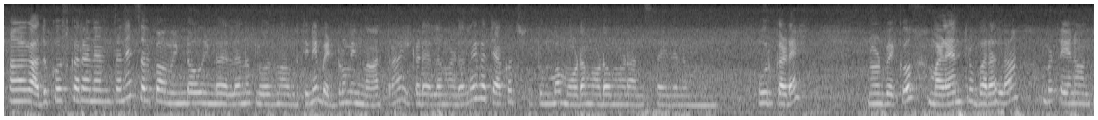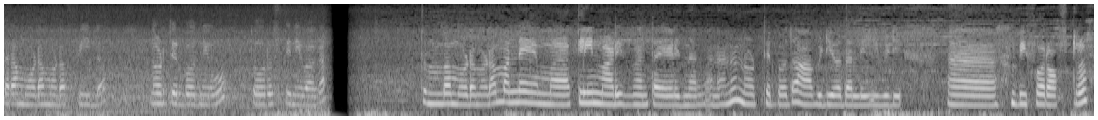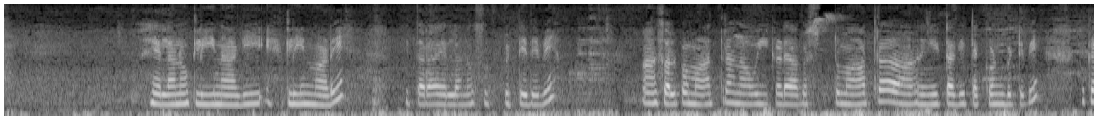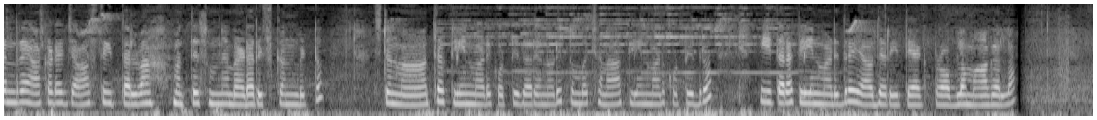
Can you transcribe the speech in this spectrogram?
ಹಾಗಾಗಿ ಅದಕ್ಕೋಸ್ಕರನೇ ಅಂತಲೇ ಸ್ವಲ್ಪ ವಿಂಡೋ ವಿಂಡೋ ಎಲ್ಲನೂ ಕ್ಲೋಸ್ ಮಾಡಿಬಿಡ್ತೀನಿ. ಬೆಡ್ರೂಮಿಂದ ಮಾತ್ರ ಈ ಕಡೆ ಎಲ್ಲ ಮಾಡೋಲ್ಲ. ಇವತ್ತು ಯಾಕೋ ತುಂಬ ಮೋಡ ಮೋಡ ಮೋಡ ಅನಿಸ್ತಾ ಇದೆ ನಮ್ಮ ಊರ ಕಡೆ. ನೋಡಬೇಕು. ಮಳೆ ಅಂತೂ ಬರಲ್ಲ. ಬಟ್ ಏನೋ ಒಂಥರ ಮೋಡ ಮೋಡ ಫೀಲ್ ನೋಡ್ತಿರ್ಬೋದು ನೀವು, ತೋರಿಸ್ತೀನಿ ಇವಾಗ. ತುಂಬ ಮೋಡ ಮೋಡ. ಮೊನ್ನೆ ಕ್ಲೀನ್ ಮಾಡಿದ್ವಿ ಅಂತ ಹೇಳಿದ್ನಲ್ವ ನಾನು? ನೋಡ್ತಿರ್ಬೋದು ಆ ವಿಡಿಯೋದಲ್ಲಿ ಈ ವಿಡಿಯೋ ಬಿಫೋರ್ ಆಫ್ಟ್ರ್ ಎಲ್ಲನೂ ಕ್ಲೀನಾಗಿ ಕ್ಲೀನ್ ಮಾಡಿ ಈ ಥರ ಎಲ್ಲನೂ ಸುಟ್ಬಿಟ್ಟಿದ್ದೀವಿ. ಸ್ವಲ್ಪ ಮಾತ್ರ ನಾವು ಈ ಕಡೆ ಆಗಷ್ಟು ಮಾತ್ರ ನೀಟಾಗಿ ತೆಕ್ಕೊಂಡು ಬಿಟ್ಟಿವಿ ಯಾಕಂದರೆ ಆ ಕಡೆ ಜಾಸ್ತಿ ಇತ್ತಲ್ವಾ? ಮತ್ತೆ ಸುಮ್ಮನೆ ಬೇಡ, ರಿಸ್ಕ್ ಅಂದ್ಬಿಟ್ಟು. ಇಷ್ಟನ್ನು ಮಾತ್ರ ಕ್ಲೀನ್ ಮಾಡಿ ಕೊಟ್ಟಿದ್ದಾರೆ ನೋಡಿ. ತುಂಬ ಚೆನ್ನಾಗಿ ಕ್ಲೀನ್ ಮಾಡಿ ಕೊಟ್ಟಿದ್ರು. ಈ ಥರ ಕ್ಲೀನ್ ಮಾಡಿದರೆ ಯಾವುದೇ ರೀತಿಯಾಗಿ ಪ್ರಾಬ್ಲಮ್ ಆಗಲ್ಲ.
